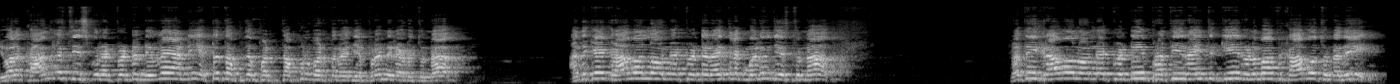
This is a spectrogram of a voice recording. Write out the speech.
ఇవాళ కాంగ్రెస్ తీసుకున్నటువంటి నిర్ణయాన్ని ఎట్ట తప్పు తప్పులు పడతారని చెప్పని నేను అడుగుతున్నా. అందుకే గ్రామాల్లో ఉన్నటువంటి రైతులకు మనవి చేస్తున్నా. ప్రతి గ్రామంలో ఉన్నటువంటి ప్రతి రైతుకి రుణమాఫీ కాబోతున్నది.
